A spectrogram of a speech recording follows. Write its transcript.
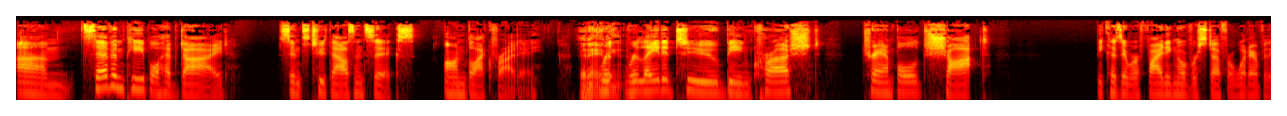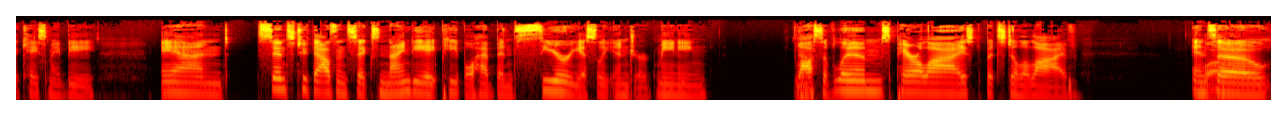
Um, seven people have died since 2006 on Black Friday, re- related to being crushed, trampled, shot because they were fighting over stuff or whatever the case may be. And since 2006, 98 people have been seriously injured, meaning loss of limbs, paralyzed, but still alive. And Wow. so,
